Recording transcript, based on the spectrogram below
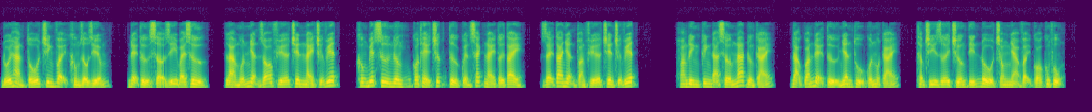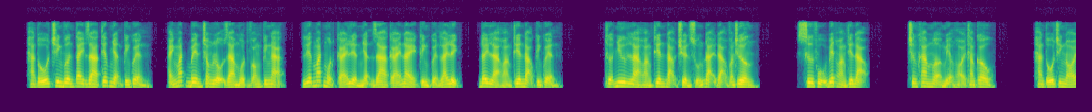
đối hàn tố trinh vậy không giấu giếm, đệ tử sở dĩ bái sư, là muốn nhận rõ phía trên này chữ viết, không biết sư nương có thể trước từ quyển sách này tới tay, dạy ta nhận toàn phía trên chữ viết hoàng đình kinh đã sớm nát đường cái, đạo quán đệ tử nhân thủ cuốn một cái, thậm chí dưới trướng tín đồ trong nhà vậy có cung phụng. Hàn tố trinh vươn tay ra tiếp nhận kinh quyển, ánh mắt bên trong lộ ra một vòng kinh ngạc, liếc mắt một cái liền nhận ra cái này kinh quyển lai lịch, đây là hoàng thiên đạo kinh quyển. T h ư ợ n h ư là hoàng thiên đạo truyền xuống đại đạo văn chương. Sư phụ biết hoàng thiên đạo. Trương kham mở miệng hỏi thăm câu. Hàn tố trinh nói,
